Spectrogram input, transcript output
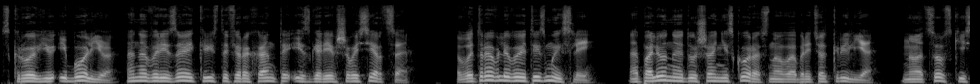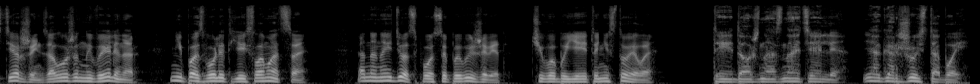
С кровью и болью она вырезает Кристофера Ханта из горевшего сердца, вытравливает из мыслей. Опаленная душа не скоро снова обретет крылья, но отцовский стержень, заложенный в Эленор, не позволит ей сломаться. Она найдет способ и выживет, чего бы ей это ни стоило. Ты должна знать, Элли, я горжусь тобой.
